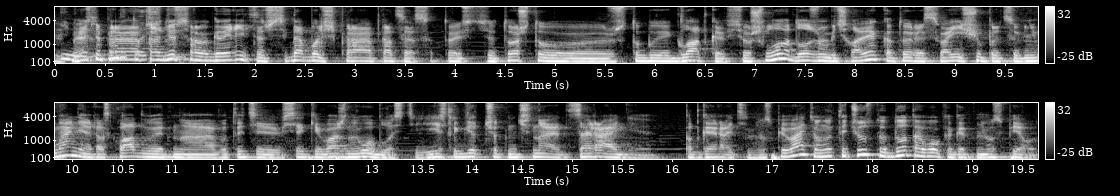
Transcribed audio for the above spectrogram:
Именно. Но если ну, про точно. продюсеров говорить, это же всегда больше про процессы. То есть то, что чтобы гладко все шло, должен быть человек, который свои щупальцы внимания раскладывает на вот эти всякие важные области. если где-то что-то начинает заранее подгорать и не успевать, он это чувствует до того, как это не успело.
